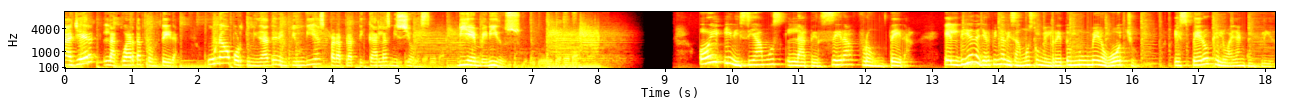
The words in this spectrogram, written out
Taller La Cuarta Frontera, una oportunidad de 21 días para practicar las misiones. Bienvenidos. Hoy iniciamos la tercera frontera. El día de ayer finalizamos con el reto número 8. Espero que lo hayan cumplido.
